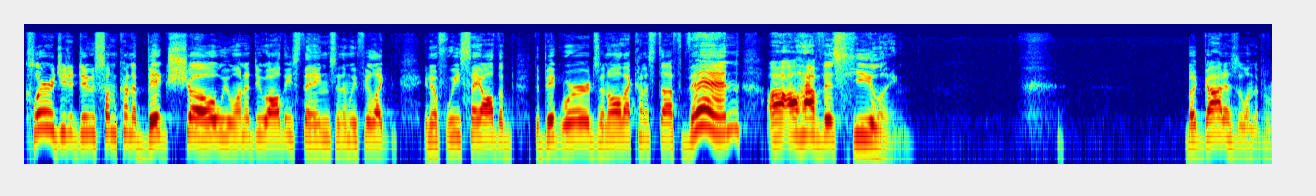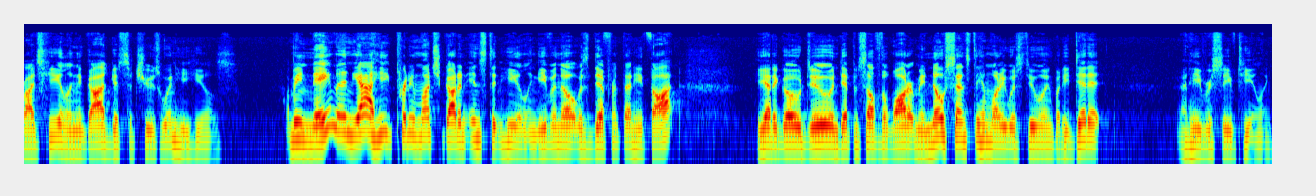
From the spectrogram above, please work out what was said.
clergy to do some kind of big show. We want to do all these things. And then we feel like, you know, if we say all the, the big words and all that kind of stuff, then uh, I'll have this healing. but God is the one that provides healing, and God gets to choose when he heals. I mean, Naaman, yeah, he pretty much got an instant healing, even though it was different than he thought. He had to go do and dip himself in the water. It made no sense to him what he was doing, but he did it, and he received healing.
